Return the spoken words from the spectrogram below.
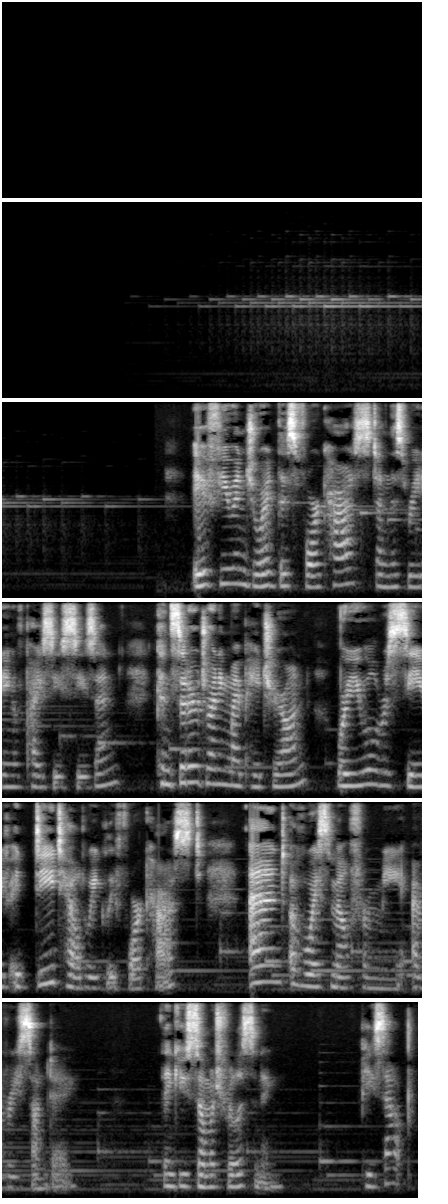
If you enjoyed this forecast and this reading of Pisces season, consider joining my Patreon, where you will receive a detailed weekly forecast and a voicemail from me every Sunday. Thank you so much for listening. Peace out.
